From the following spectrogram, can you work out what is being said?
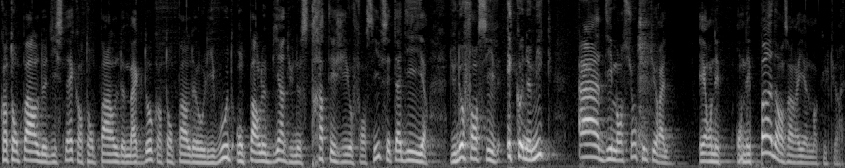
quand on parle de Disney, quand on parle de McDo, quand on parle de Hollywood, on parle bien d'une stratégie offensive, c'est-à-dire d'une offensive économique à dimension culturelle. Et on n'est pas dans un rayonnement culturel.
